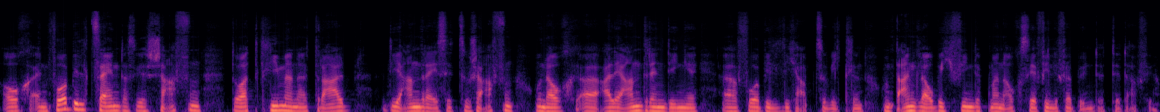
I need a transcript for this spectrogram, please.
auch ein Vorbild sein, dass wir es schaffen, dort klimaneutral die Anreise zu schaffen und auch äh, alle anderen Dinge äh, vorbildlich abzuwickeln. Und dann, glaube ich, findet man auch sehr viele Verbündete dafür.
